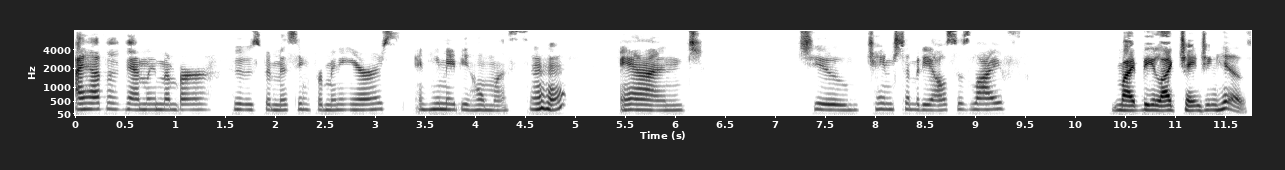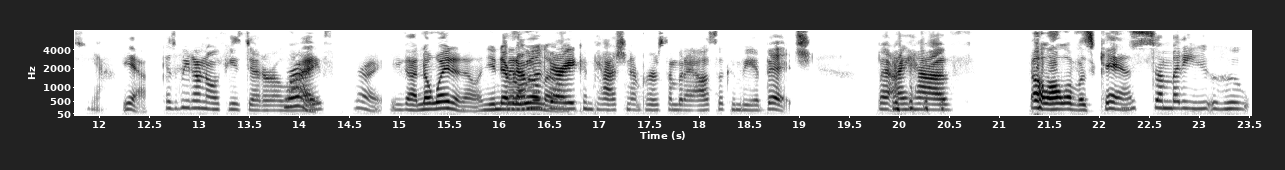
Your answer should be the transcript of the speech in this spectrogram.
I have a family member who's been missing for many years, and he may be homeless. hmm And to change somebody else's life, Might be like changing his. Yeah. Yeah. because we don't know if he's dead or alive. Right. Right. You got no way to know, and you never but I'm a know. very compassionate person, but I also can be a bitch. But I have Well, all of us can. somebody who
